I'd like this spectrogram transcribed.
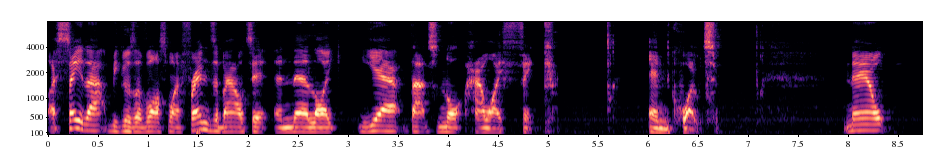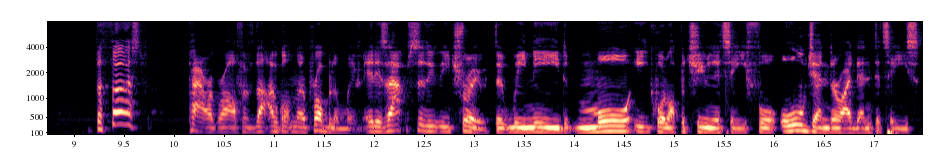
I say that because I've asked my friends about it, and they're like, yeah, that's not how I think. End quote. Now, the first paragraph of that I've got no problem with. It is absolutely true that we need more equal opportunity for all gender identities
